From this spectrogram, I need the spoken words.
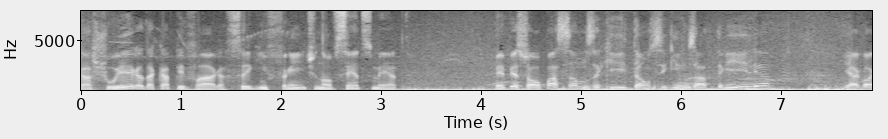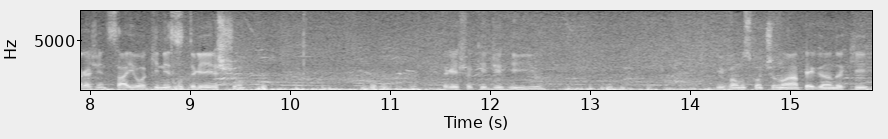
Cachoeira da Capivara, segue em frente, 900 metros. Bem pessoal, passamos aqui então, seguimos a trilha e agora a gente saiu aqui nesse trecho trecho aqui de rio e vamos continuar pegando aqui.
